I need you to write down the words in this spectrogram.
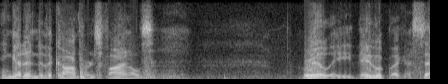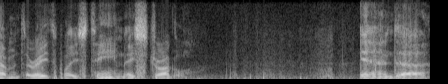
and got into the conference finals. Really, they look like a seventh or eighth place team. They struggle. And uh,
